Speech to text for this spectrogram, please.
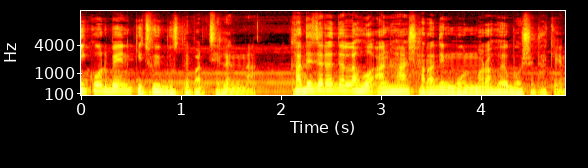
কি করবেন কিছুই বুঝতে পারছিলেন না। খাদিজা রাদিয়াল্লাহু আনহা সারাদিন মনমরা হয়ে বসে থাকেন।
